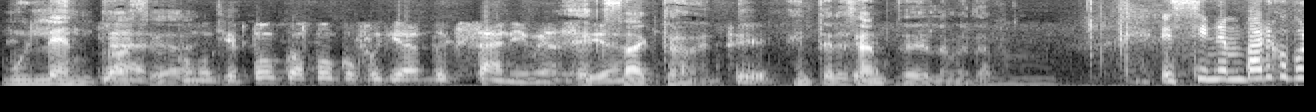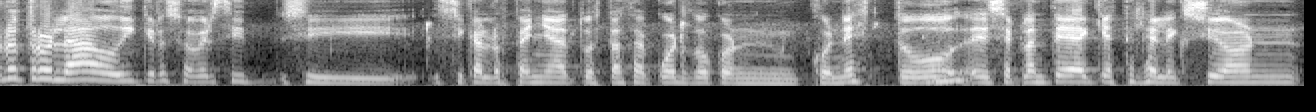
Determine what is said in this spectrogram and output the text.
muy lento. Claro, como que poco a poco fue quedando exánime. Así, ¿eh? Exactamente. Interesante la metáfora. Eh, sin embargo, por otro lado, y quiero saber si, si, si Carlos Peña, tú estás de acuerdo con, con esto, eh, se plantea que esta es la elección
